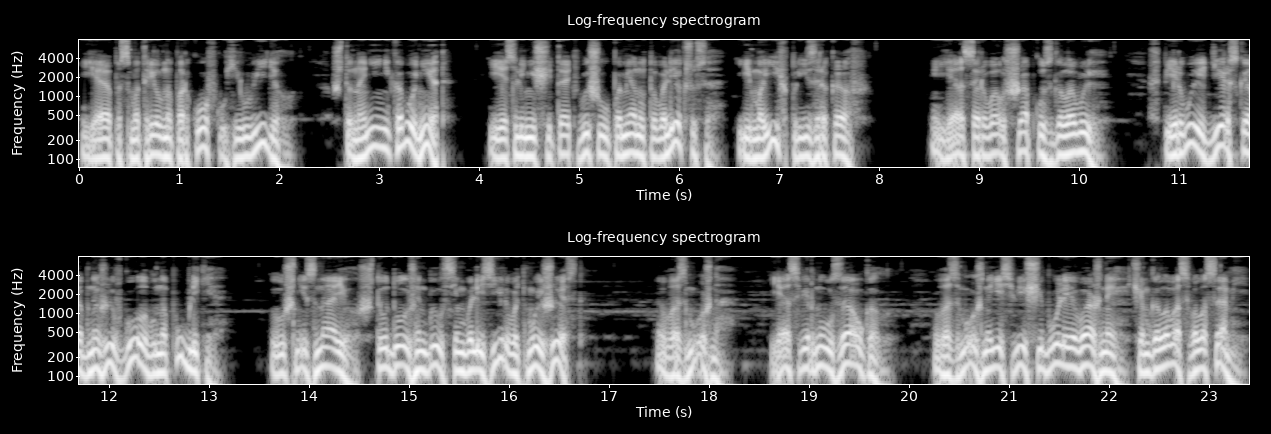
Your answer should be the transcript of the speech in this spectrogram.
Я посмотрел на парковку и увидел, что на ней никого нет если не считать вышеупомянутого Лексуса и моих призраков. Я сорвал шапку с головы, впервые дерзко обнажив голову на публике. Уж не знаю, что должен был символизировать мой жест. Возможно, я свернул за угол. Возможно, есть вещи более важные, чем голова с волосами.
